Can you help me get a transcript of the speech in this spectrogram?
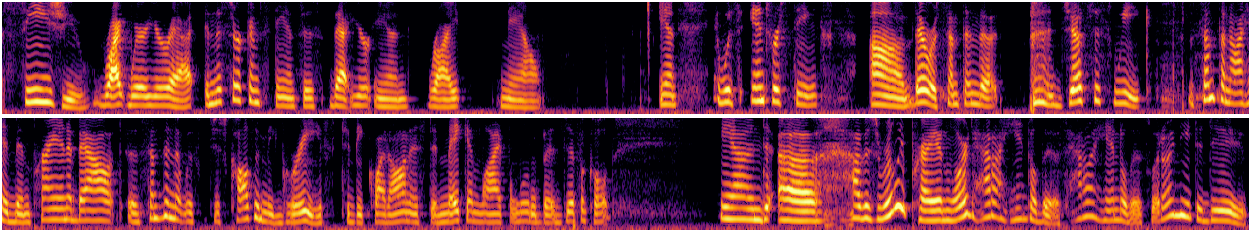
sees you right where you're at in the circumstances that you're in right now. And it was interesting. Um, there was something that just this week, something I had been praying about, something that was just causing me grief, to be quite honest, and making life a little bit difficult. And uh, I was really praying, Lord, how do I handle this? How do I handle this? What do I need to do?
